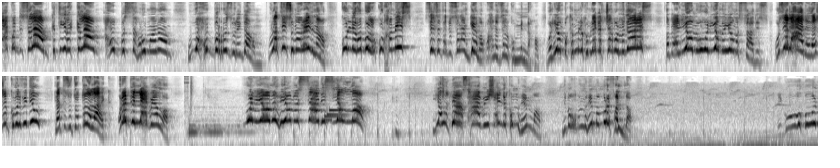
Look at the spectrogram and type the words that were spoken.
معكم عبد السلام كثير الكلام أحب السهر وما انام وأحب الرز والادام ولا تنسوا موعدنا كل ربوع وكل خميس سلسلة عبد السلام جيمر راح انزل لكم منها. واليوم بكمل لكم لعبة شهر المدارس. طبعا اليوم هو اليوم اليوم السادس. وزي العادة إذا عجبكم الفيديو لا تنسوا تعطونا لايك ونبدا اللعبه يلا. واليوم اليوم السادس يلا. يلا يا أصحابي إيش عندكم مهمة؟ نبغى مهمة مره فله يقول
